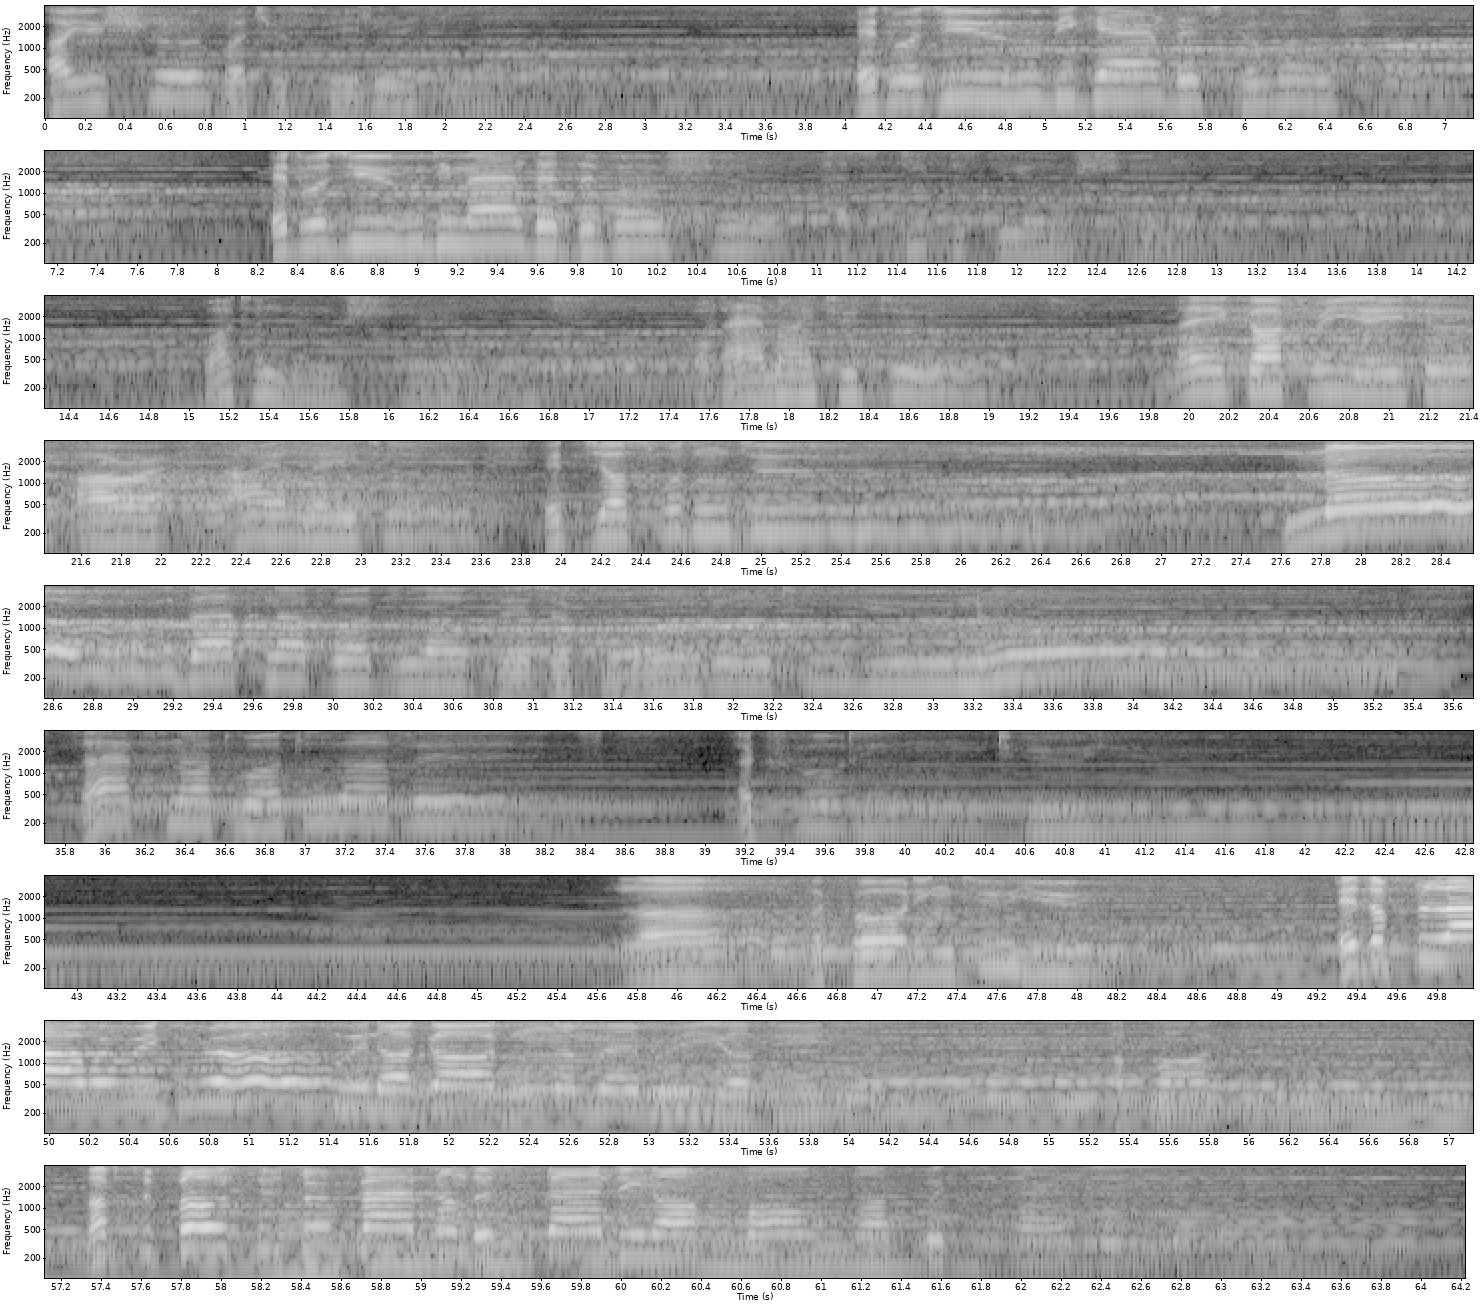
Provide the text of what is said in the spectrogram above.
Are you sure what you're feeling is love? It was you who began this commotion. It was you who demanded devotion as deep as the ocean. What a notion. What am I to do? Make our creator our annihilator. It just wouldn't do. No, that's not what love is according to you. No, that's not what love is according to you. Love according to you is a flower we grow in our garden, a memory of Eden, Love's supposed to surpass understanding our faults notwithstanding.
